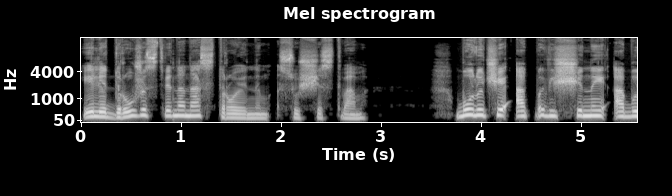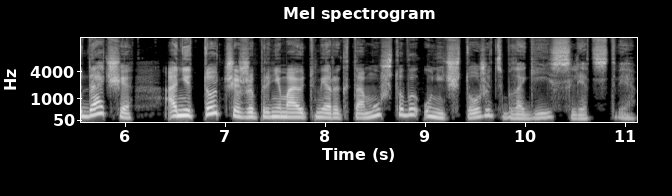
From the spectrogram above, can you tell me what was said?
или дружественно настроенным существам. Будучи оповещены об удаче, они тотчас же принимают меры к тому, чтобы уничтожить благие следствия.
